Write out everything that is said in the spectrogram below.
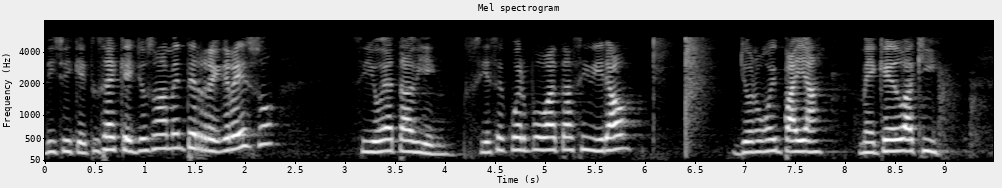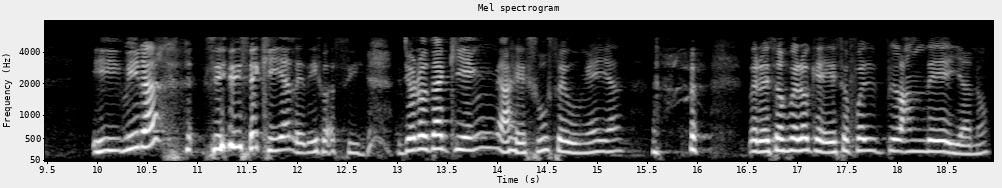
dicho y que tú sabes que yo solamente regreso si yo voy a estar bien. Si ese cuerpo va a estar así virado, yo no voy para allá, me quedo aquí. Y mira, sí dice que ella le dijo así. Yo no sé a quién, a Jesús según ella. Pero eso fue lo que, eso fue el plan de ella, ¿no?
